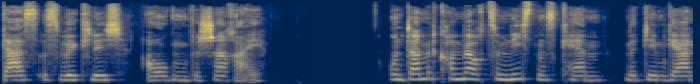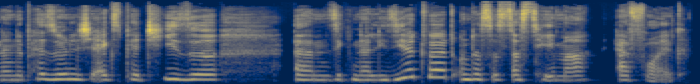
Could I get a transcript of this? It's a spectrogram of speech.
Das ist wirklich Augenwischerei. Und damit kommen wir auch zum nächsten Scam, mit dem gerne eine persönliche Expertise ähm, signalisiert wird. Und das ist das Thema Erfolg.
